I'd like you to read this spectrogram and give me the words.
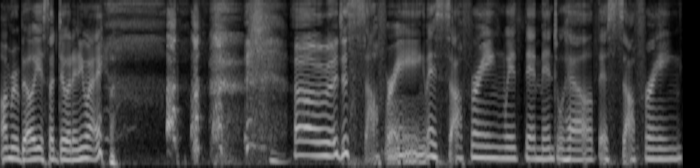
I'm rebellious. I'd do it anyway. um, they're just suffering. They're suffering with their mental health. They're suffering,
